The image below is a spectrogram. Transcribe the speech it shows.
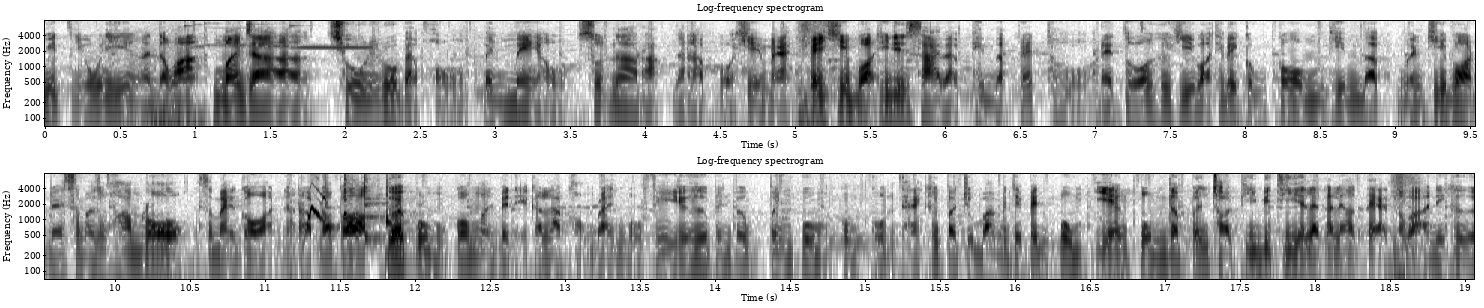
วิตช์อย่างนี้อย่างนั้นแต่ว่ามันจะชูในรูปแบบของเป็นแมวสุดน่ารักนะครับโอเคไหมเป็นคีย์บอร์ดที่ดีไซน์แบบพิมพ์แบบเรโทรเรโทก็คือคีย์บอร์ดที่เป็นกลมๆ พิมพ์แบบเหมือนคีย์บอร์ดในสมัยสงครามโลกสมัยก่อนนะครับแล้วก็ด้วยปุ่มกลมมันเป็นเอกลักษณ์ของแบรนด์โมฟีก็คือเป็นเป็นปุ่มกลมๆแทนคือปัจจุบันมันจะเป็นปุ่มเอียงปุ่มดับเบิลช็อต PBT อะไรก็แล้วแต่แต่ว่าอันนี้คือ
